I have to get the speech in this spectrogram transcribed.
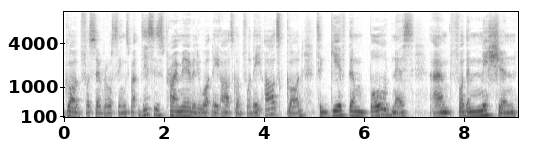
God for several things, but this is primarily what they asked God for. They asked God to give them boldness um, for the mission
